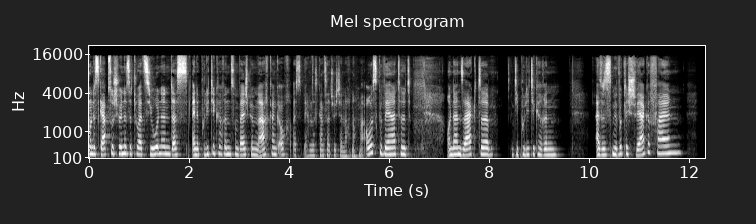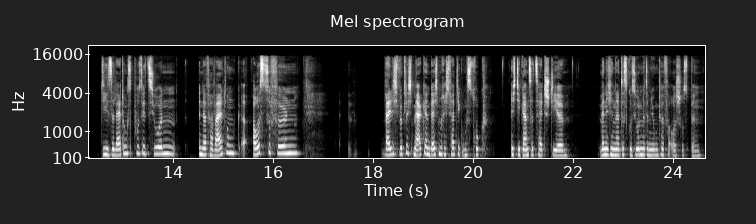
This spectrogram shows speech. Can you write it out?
Und es gab so schöne Situationen, dass eine Politikerin zum Beispiel im Nachgang auch, also wir haben das Ganze natürlich dann auch nochmal ausgewertet, und dann sagte die Politikerin, also es ist mir wirklich schwer gefallen, diese Leitungsposition in der Verwaltung äh, auszufüllen, weil ich wirklich merke, in welchem Rechtfertigungsdruck ich die ganze Zeit stehe, wenn ich in der Diskussion mit dem Jugendhilfeausschuss bin.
